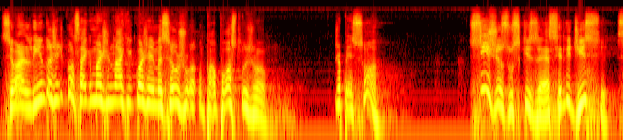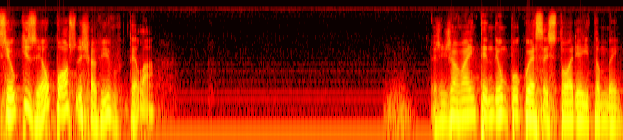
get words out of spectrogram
Seu Arlindo a gente consegue imaginar aqui com a gente, mas seu João, o apóstolo João. Já pensou? Se Jesus quisesse, ele disse: se eu quiser, eu posso deixar vivo. Até lá. A gente já vai entender um pouco essa história aí também.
